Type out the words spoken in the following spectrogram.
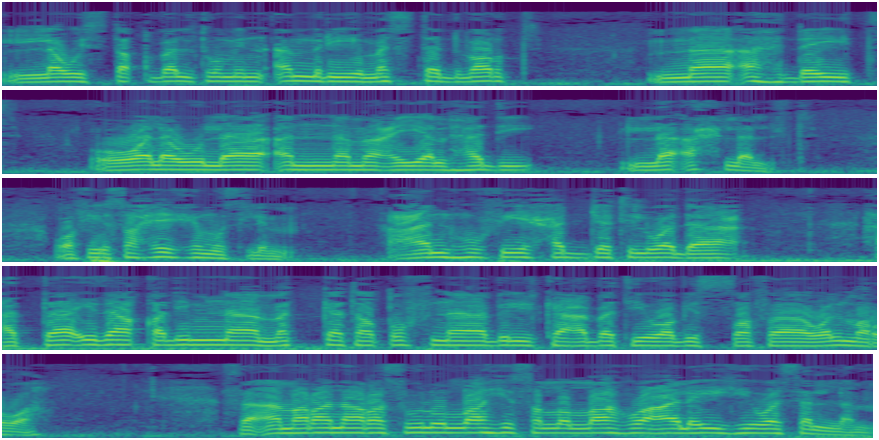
لو استقبلت من أمري ما استدبرت ما أهديت ولولا أن معي الهدي لأحللت. وفي صحيح مسلم عنه في حجة الوداع حتى إذا قدمنا مكة طفنا بالكعبة وبالصفا والمروة. فأمرنا رسول الله صلى الله عليه وسلم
